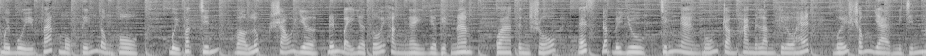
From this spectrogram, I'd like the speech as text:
Mỗi buổi phát 1 tiếng đồng hồ. Buổi phát chính vào lúc 6 giờ đến 7 giờ tối hàng ngày giờ Việt Nam qua tần số SW 9425 kHz với sóng dài 19 m.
